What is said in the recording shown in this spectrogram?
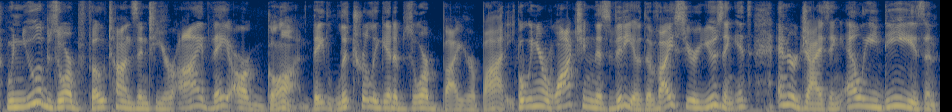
When you absorb photons into your eye, they are gone. They literally get absorbed by your body. But when you're watching this video, the device you're using, it's energizing LEDs and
